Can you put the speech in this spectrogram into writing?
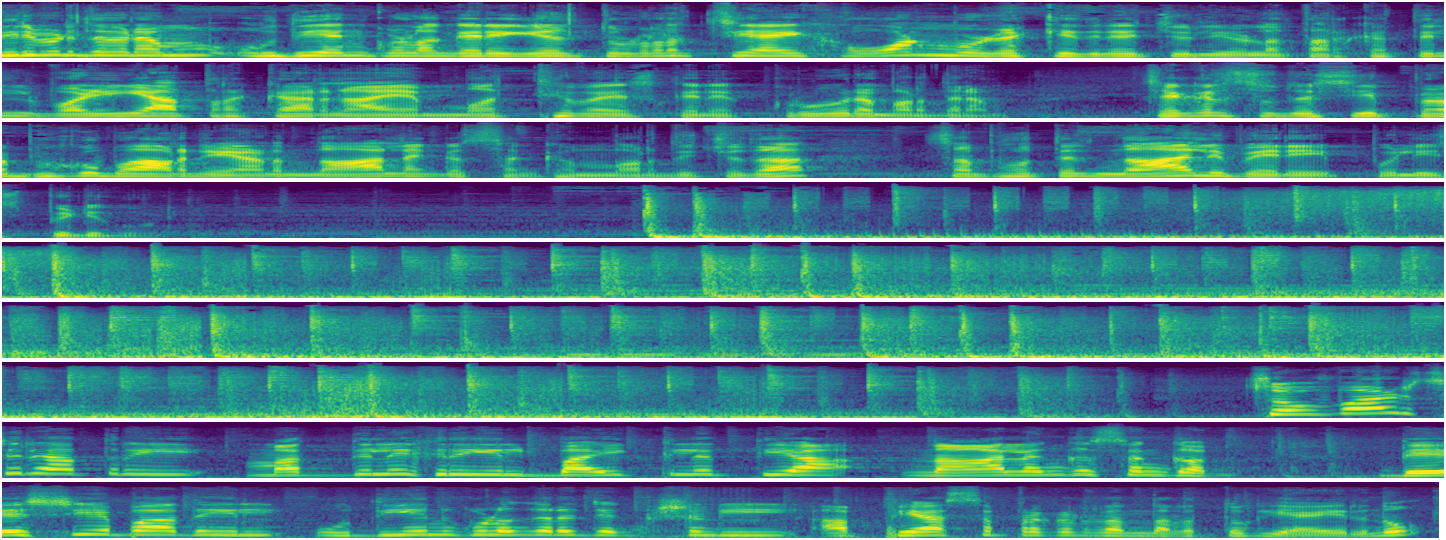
തിരുവനന്തപുരം ഉദയൻകുളങ്കരയിൽ തുടർച്ചയായി ഹോൺ മുഴക്കിയതിനെ ചൊല്ലിയുള്ള തർക്കത്തിൽ വഴിയാത്രക്കാരനായ മധ്യവയസ്കന് ക്രൂരമർദ്ദനം. ചെകൽ സ്വദേശി പ്രഭുകുമാറിനെയാണ് നാലംഗ സംഘം മർദ്ദിച്ചത്. സംഭവത്തിൽ നാലുപേരെ പോലീസ് പിടികൂടി. ചൊവ്വാഴ്ച രാത്രി മദ്യലഹരിയിൽ ബൈക്കിലെത്തിയ നാലംഗ സംഘം ദേശീയപാതയിൽ ഉദിയൻകുളങ്ങര ജംഗ്ഷനിൽ അഭ്യാസ പ്രകടനം നടത്തുകയായിരുന്നു.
